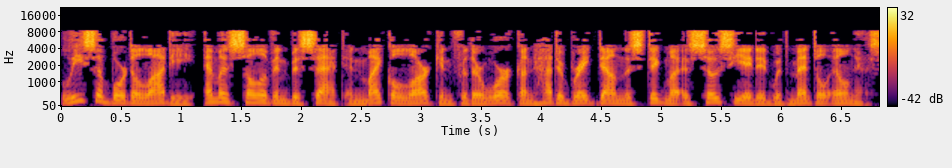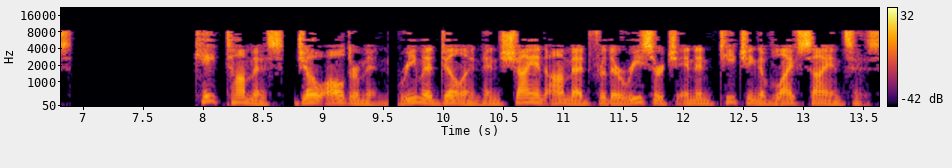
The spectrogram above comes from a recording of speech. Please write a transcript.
Lisa Bortolotti, Emma Sullivan Bissett and Michael Larkin for their work on how to break down the stigma associated with mental illness. Kate Thomas, Joe Alderman, Rima Dillon and Cheyenne Ahmed for their research in and teaching of life sciences.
